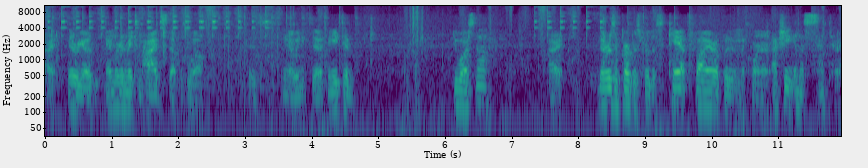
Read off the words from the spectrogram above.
Alright, there we go. And we're gonna make some hide stuff as well because you know we need to we need to do our stuff. All right, there is a purpose for this campfire. I'll put it in the corner, actually in the center,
